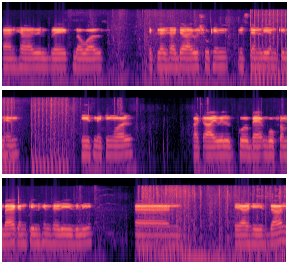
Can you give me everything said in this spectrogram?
And here I will break the walls if player right there I will shoot him instantly and kill him. He is making wall. But I will go back go from back and kill him very easily. And here he is done.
